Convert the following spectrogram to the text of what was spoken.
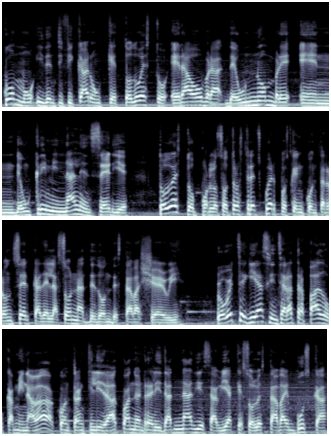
como identificaron que todo esto era obra de un hombre, en, de un criminal en serie. Todo esto por los otros tres cuerpos que encontraron cerca de la zona de donde estaba Sherry. Robert seguía sin ser atrapado, caminaba con tranquilidad cuando en realidad nadie sabía que solo estaba en busca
